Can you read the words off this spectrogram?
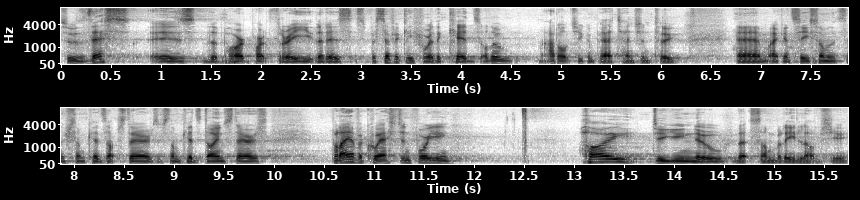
So, this is the part, part three, that is specifically for the kids, although adults you can pay attention to. Um, I can see some, there's some kids upstairs, there's some kids downstairs. But I have a question for you. How do you know that somebody loves you?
